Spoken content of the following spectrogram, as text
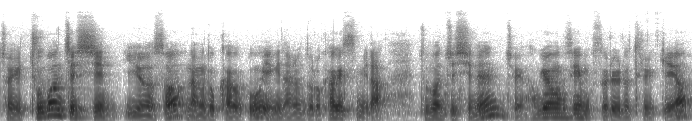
저희 두 번째 씬 이어서 낭독하고 얘기 나누도록 하겠습니다. 두 번째 씬은 저희 허경 선생님 목소리로 들을게요.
